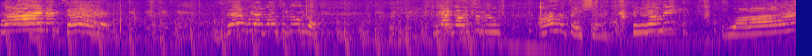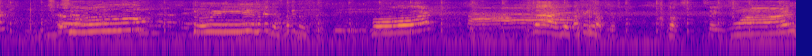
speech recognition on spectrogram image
nine, and ten. Then we are going to do, look, we are going to do arm rotation. Can you help me? Look, help you. Look, say one,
